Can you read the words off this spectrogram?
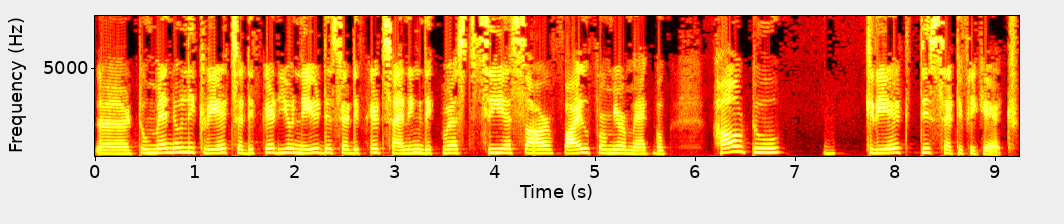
uh, to manually create certificate, you need a certificate signing request CSR file from your MacBook. How to create this certificate?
